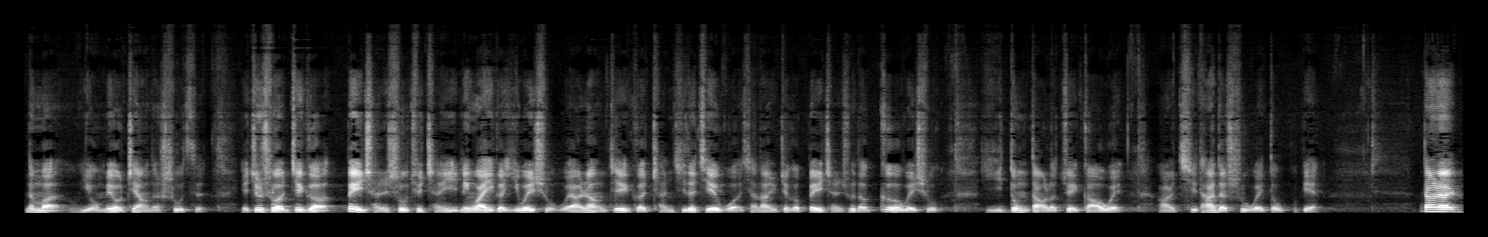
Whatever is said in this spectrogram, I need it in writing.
那么有没有这样的数字？也就是说，这个被乘数去乘以另外一个一位数，我要让这个乘积的结果相当于这个被乘数的个位数移动到了最高位，而其他的数位都不变。当然，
